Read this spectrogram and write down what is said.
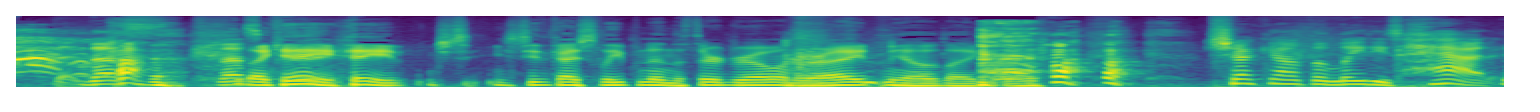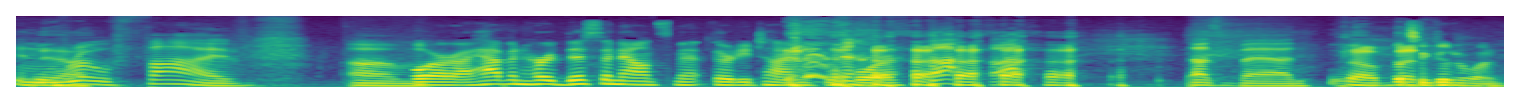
That's that's like hey hey you see the guy sleeping in the third row on the right you know like uh, check out the lady's hat in Yeah. row five. Um, Or I haven't heard this announcement 30 times before. that's bad. no, That's a good one.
